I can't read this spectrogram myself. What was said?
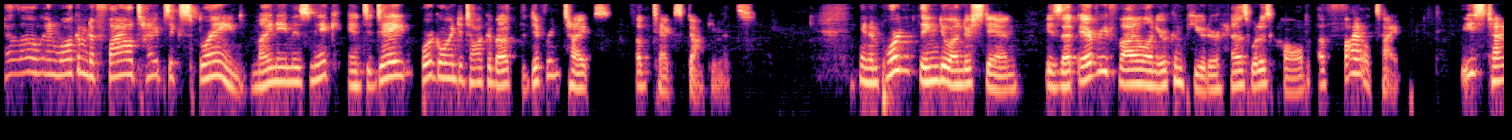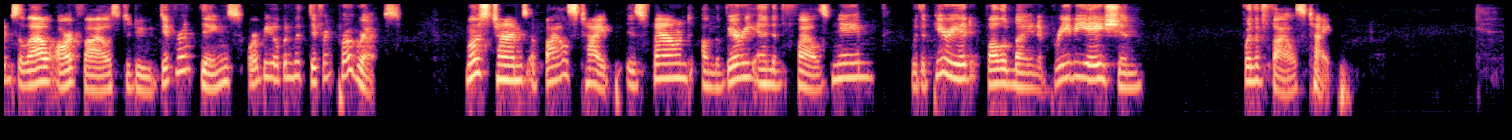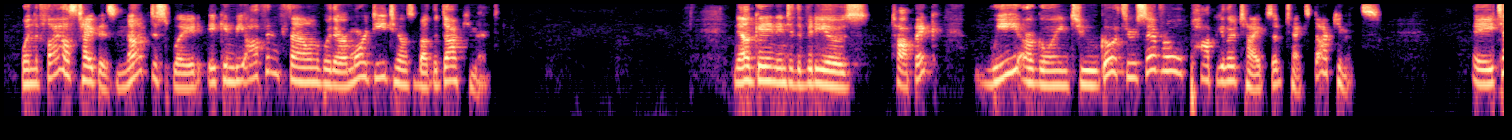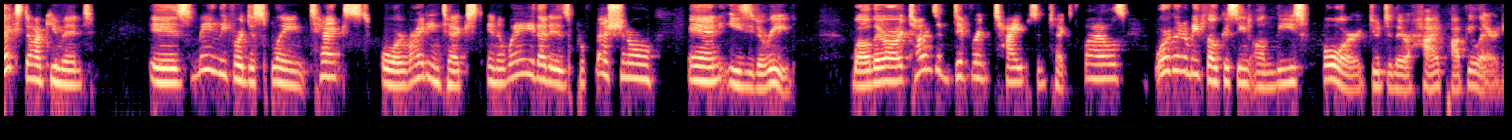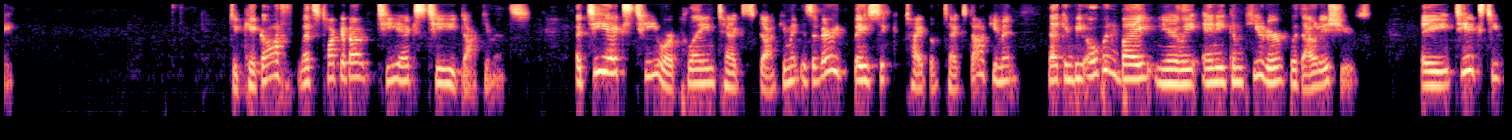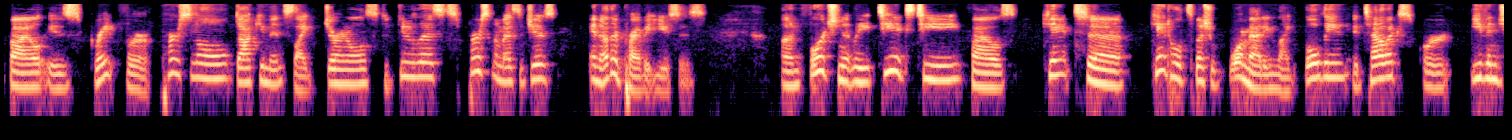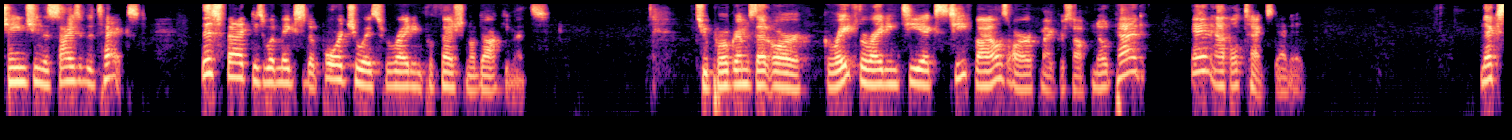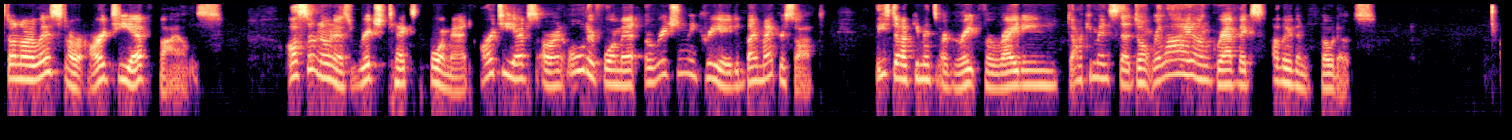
Hello and welcome to File Types Explained. My name is Nick and today we're going to talk about the different types of text documents. An important thing to understand is that every file on your computer has what is called a file type. These types allow our files to do different things or be opened with different programs. Most times a file's type is found on the very end of the file's name with a period followed by an abbreviation for the file's type. When the file's type is not displayed, it can be often found where there are more details about the document. Now getting into the video's topic, we are going to go through several popular types of text documents. A text document is mainly for displaying text or writing text in a way that is professional and easy to read. While there are tons of different types of text files, we're going to be focusing on these four due to their high popularity. To kick off, let's talk about TXT documents. A TXT or plain text document is a very basic type of text document that can be opened by nearly any computer without issues. A TXT file is great for personal documents like journals, to-do lists, personal messages, and other private uses. Unfortunately, TXT files can't uh, can't hold special formatting like bolding, italics, or even changing the size of the text. This fact is what makes it a poor choice for writing professional documents. Two programs that are great for writing TXT files are Microsoft Notepad and Apple Text Edit. Next on our list are RTF files. Also known as Rich Text Format, RTFs are an older format originally created by Microsoft. These documents are great for writing documents that don't rely on graphics other than photos.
